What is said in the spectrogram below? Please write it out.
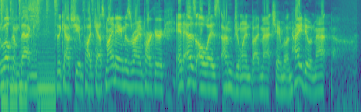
and welcome back to the Couch GM podcast. My name is Ryan Parker, and as always, I'm joined by Matt Chamberlain. How you doing, Matt?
